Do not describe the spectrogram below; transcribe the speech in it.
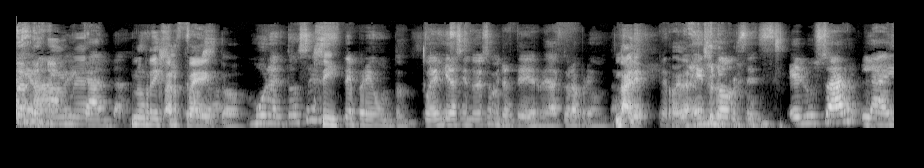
Ay, ah, me encanta. unos registros. Perfecto. Mura, entonces Sí. te pregunto, puedes ir haciendo eso mientras te redacto la pregunta. Dale. Entonces, el usar la E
